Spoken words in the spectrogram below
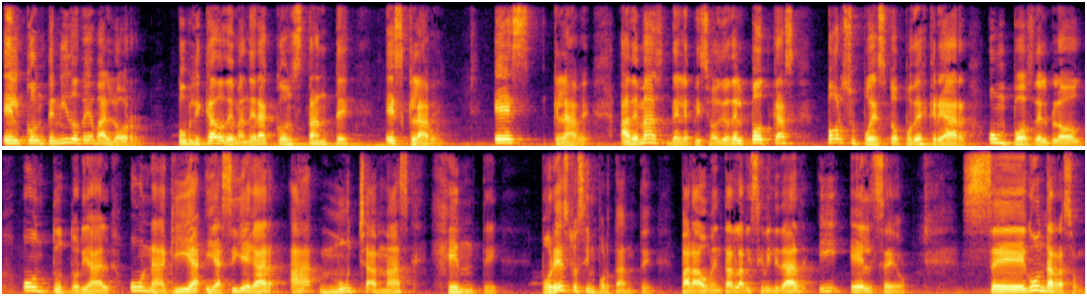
El contenido de valor publicado de manera constante es clave. Es clave. Además del episodio del podcast, por supuesto, podés crear un post del blog, un tutorial, una guía y así llegar a mucha más gente. Por esto es importante para aumentar la visibilidad y el SEO. Segunda razón,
